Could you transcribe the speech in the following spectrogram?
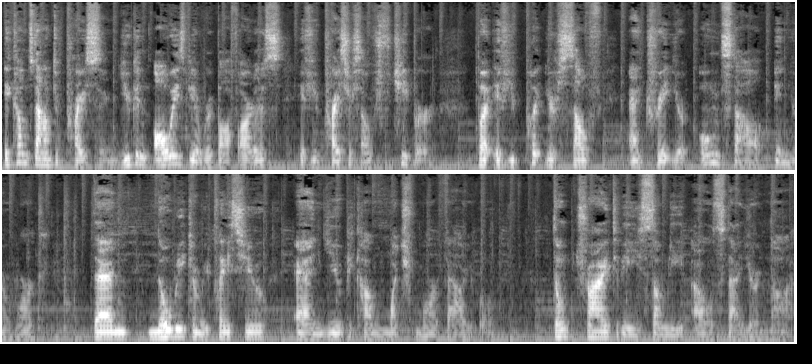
It comes down to pricing. You can always be a ripoff artist if you price yourself cheaper. But if you put yourself and create your own style in your work, then nobody can replace you and you become much more valuable. Don't try to be somebody else that you're not.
